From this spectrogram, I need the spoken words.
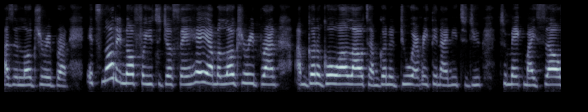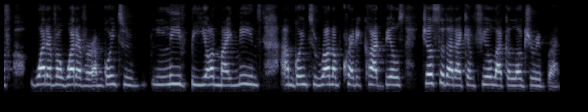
as a luxury brand. It's not enough for you to just say, Hey, I'm a luxury brand. I'm going to go all out. I'm going to do everything I need to do to make myself whatever, whatever. I'm going to live beyond my means. I'm going to run up credit card bills just so that I can feel like a luxury brand.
